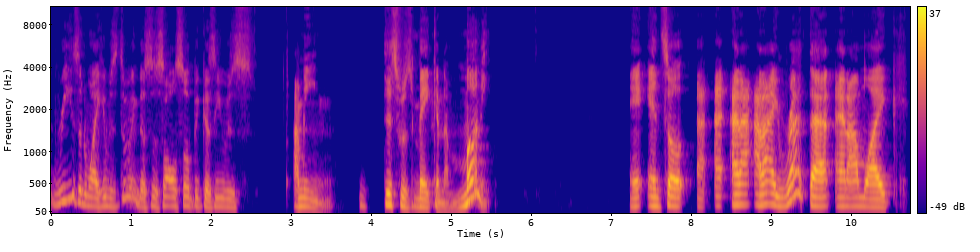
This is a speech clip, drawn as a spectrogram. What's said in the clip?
reason why he was doing this was also because he was, I mean, this was making him money, and, and so and I, and I read that and I'm like,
